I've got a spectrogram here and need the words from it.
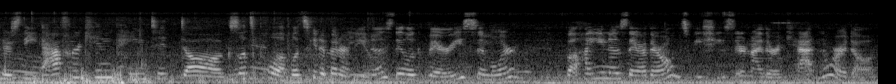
there's the African painted dogs. Let's pull up. Let's get a better view. Hyenas, they look very similar, but hyenas, they are their own species. They're neither a cat nor a dog.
